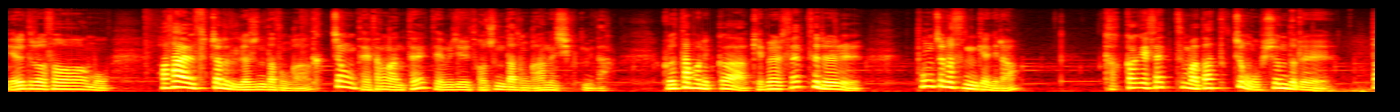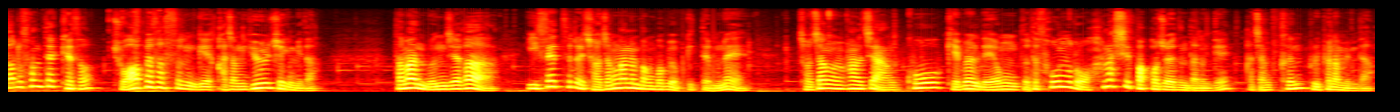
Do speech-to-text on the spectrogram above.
예를 들어서 뭐 화살 숫자를 늘려준다던가 특정 대상한테 데미지를 더 준다던가 하는 식입니다. 그렇다 보니까 개별 세트를 통째로 쓰는 게 아니라 각각의 세트마다 특정 옵션들을 따로 선택해서 조합해서 쓰는 게 가장 효율적입니다. 다만 문제가 이 세트를 저장하는 방법이 없기 때문에 저장하지 않고 개별 내용들을 손으로 하나씩 바꿔줘야 된다는 게 가장 큰 불편함입니다.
